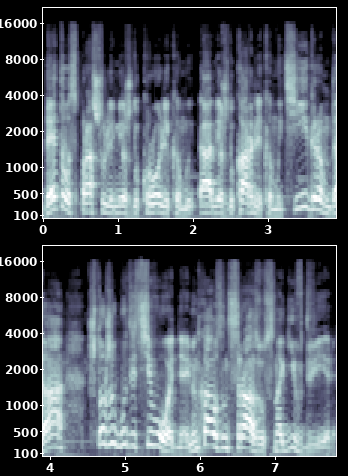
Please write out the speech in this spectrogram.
До этого спрашивали между кроликом, и, а, между карликом и тигром, да. Что же будет сегодня? И Мюнхгаузен сразу с ноги в дверь.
